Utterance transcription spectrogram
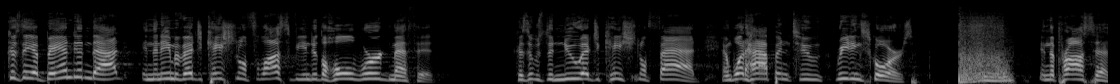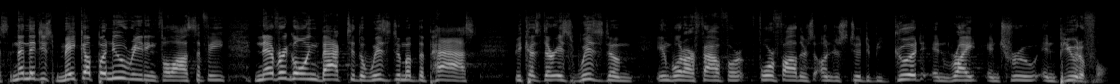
because they abandoned that in the name of educational philosophy into the whole word method because it was the new educational fad. And what happened to reading scores? in the process. And then they just make up a new reading philosophy, never going back to the wisdom of the past because there is wisdom in what our forefathers understood to be good and right and true and beautiful.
